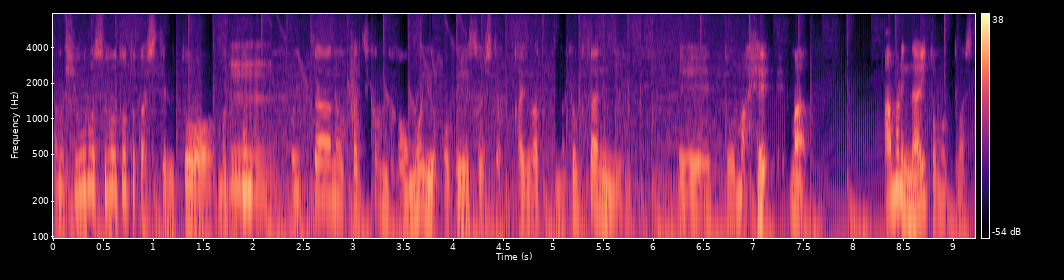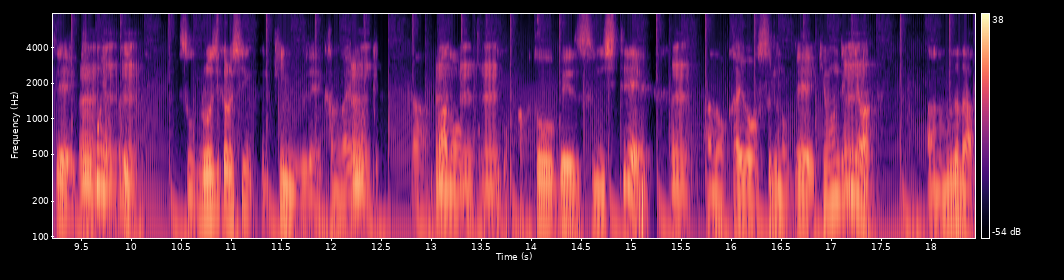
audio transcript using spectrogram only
あの、日頃仕事とかしてると、まあ、こういったあの価値観とか思いをこうベースとした会話って、まあ、極端に、えーっと、まあ、へ、まあ、あまりないと思ってまして、基うんうん。本やっぱり、すごくロジカルシンキングで考えるわけですが、まああの、うんうんうん。ファクトをベースにして、うん。あの、会話をするので、基本的には、うん。あの、無駄な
